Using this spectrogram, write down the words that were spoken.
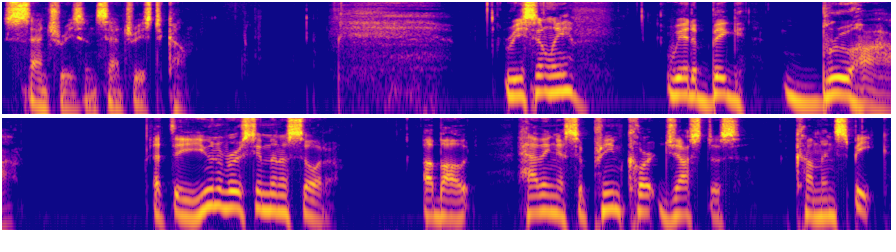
centuries and centuries to come. Recently, we had a big brouhaha at the University of Minnesota about having a Supreme Court justice come and speak.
